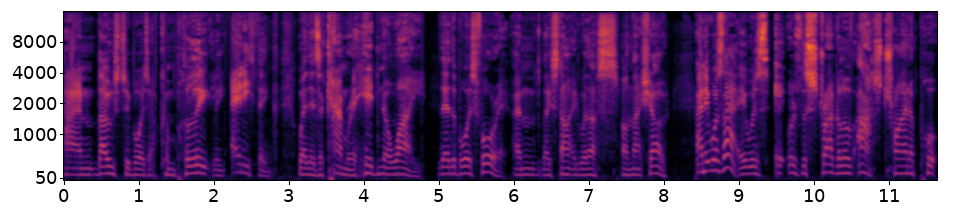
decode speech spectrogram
And those two boys have completely anything where there's a camera hidden away. They're the boys for it. And they started with us on that show. And it was that. It was it was the struggle of us trying to put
